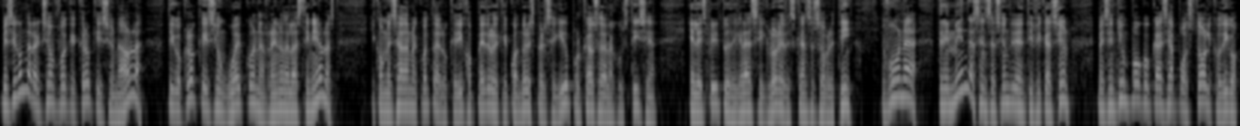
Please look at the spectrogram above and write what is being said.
Mi segunda reacción fue que creo que hice una ola. Digo, creo que hice un hueco en el reino de las tinieblas y comencé a darme cuenta de lo que dijo Pedro, de que cuando eres perseguido por causa de la justicia, el Espíritu de gracia y gloria descansa sobre ti. Y fue una tremenda sensación de identificación. Me sentí un poco casi apostólico. Digo,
